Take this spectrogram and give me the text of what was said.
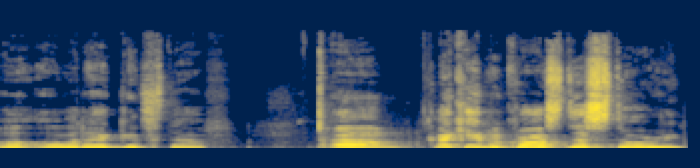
all, all of that good stuff. Um, I came across this story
